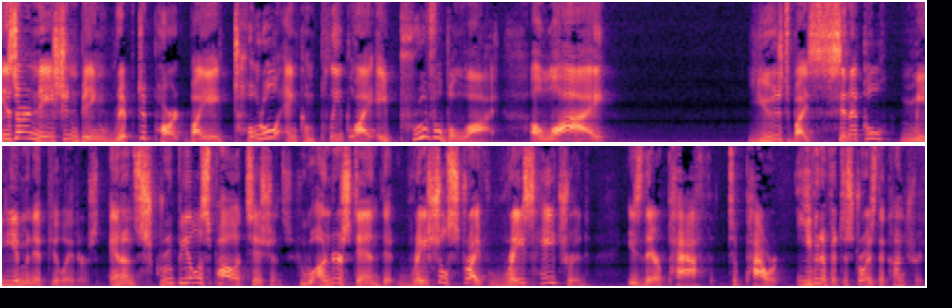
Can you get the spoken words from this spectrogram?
Is our nation being ripped apart by a total and complete lie, a provable lie, a lie used by cynical media manipulators and unscrupulous politicians who understand that racial strife, race hatred, is their path to power, even if it destroys the country?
